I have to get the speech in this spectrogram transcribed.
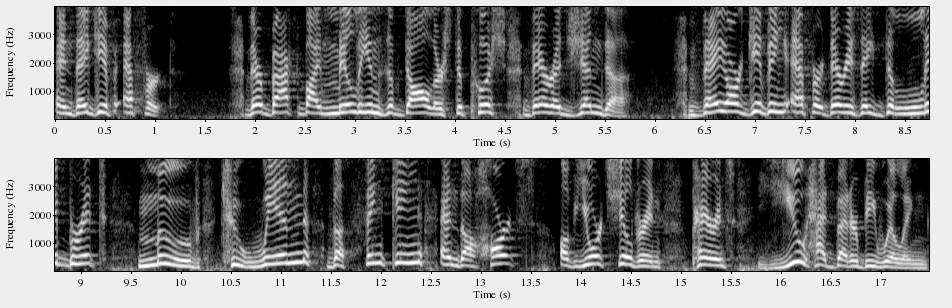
and they give effort. They're backed by millions of dollars to push their agenda. They are giving effort. There is a deliberate move to win the thinking and the hearts of your children. Parents, you had better be willing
